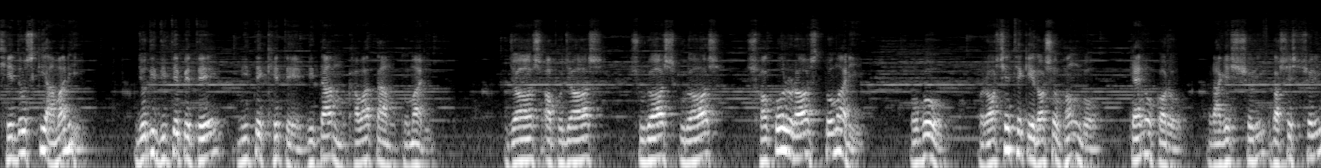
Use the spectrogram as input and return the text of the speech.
সে দোষ কি আমারই? যদি দিতে পেতে, নিতে খেতে, দিতাম, খাওয়াতাম তোমারই। যশ, অপযশ, সুরস, কুরস, সকল রস তোমারই। ওগো, রসে থেকে রসভঙ্গ কেন করো, রাগেশ্বরী, রসেশ্বরী?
